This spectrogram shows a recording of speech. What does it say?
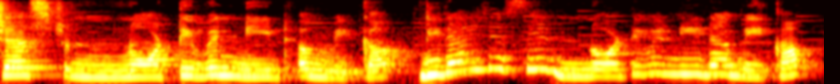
just not even need a makeup did I just say not even need a makeup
